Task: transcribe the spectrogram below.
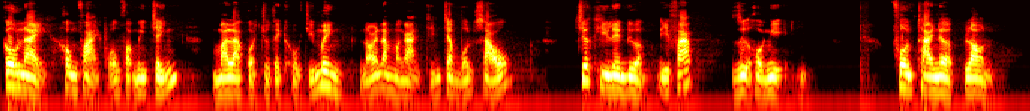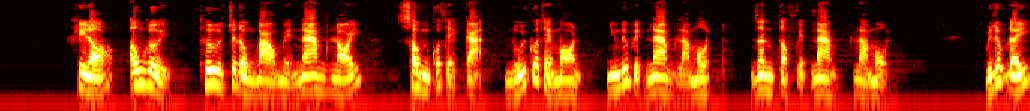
câu này không phải của ông Phạm Minh Chính mà là của Chủ tịch Hồ Chí Minh nói năm 1946 trước khi lên đường đi Pháp dự hội nghị Fontainebleau. Khi đó, ông gửi thư cho đồng bào miền Nam nói sông có thể cạn, núi có thể mòn, nhưng nước Việt Nam là một, dân tộc Việt Nam là một. Vì lúc đấy,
